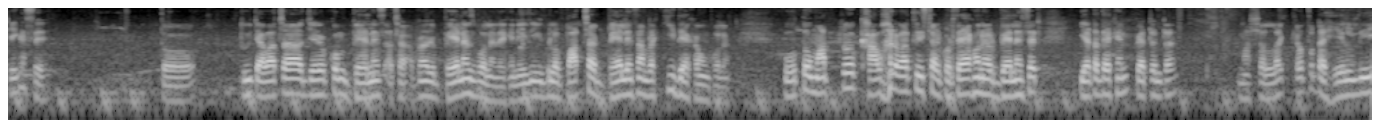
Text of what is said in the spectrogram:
ঠিক আছে? তো দুইটা বাচ্চা যেরকম ব্যালেন্স আচ্ছা আপনারা ব্যালেন্স বলেন, দেখেন, এই যে এইগুলো বাচ্চার ব্যালেন্স আমরা কি দেখাবো বলেন? ও তো মাত্র খাবার বাচ্চা স্টার্ট করছে, এখন আর ব্যালেন্সের ইয়েটা দেখেন প্যাটার্নটা মাসাল্লাহ কতটা হেলদি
